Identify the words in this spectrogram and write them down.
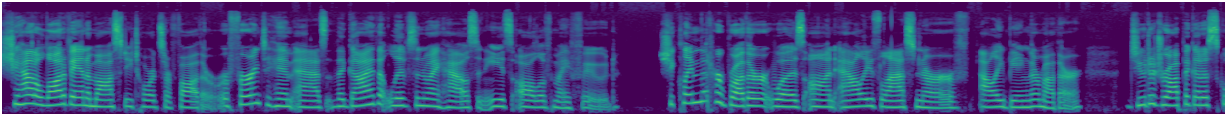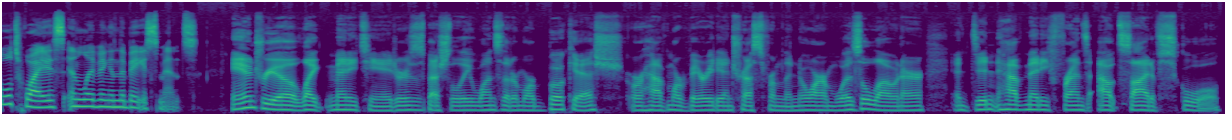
She had a lot of animosity towards her father, referring to him as the guy that lives in my house and eats all of my food. She claimed that her brother was on Allie's last nerve, Allie being their mother, due to dropping out of school twice and living in the basement. Andrea, like many teenagers, especially ones that are more bookish or have more varied interests from the norm, was a loner and didn't have many friends outside of school.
